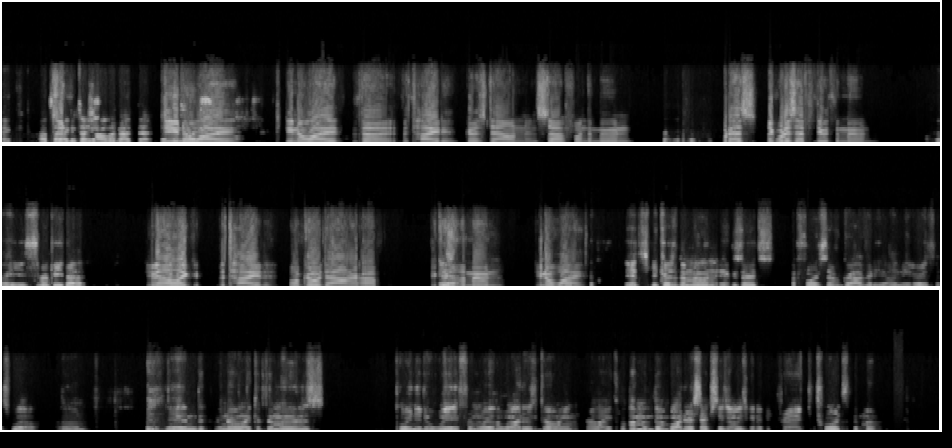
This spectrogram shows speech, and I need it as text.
like I'll tell, So- i can tell you all about that Do you know like- why? Do you know why the the tide goes down and stuff when the moon? What has like what does it have to do with the moon? uh, he's repeat that You know how like the tide will go down or up because Yeah. of the moon? Do you know why? It's because the moon exerts a force of gravity on the Earth as well. Um, and you know, like if the moon's pointed away from where the water's going, or like the, the water essentially is always going to be dragged towards the moon.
